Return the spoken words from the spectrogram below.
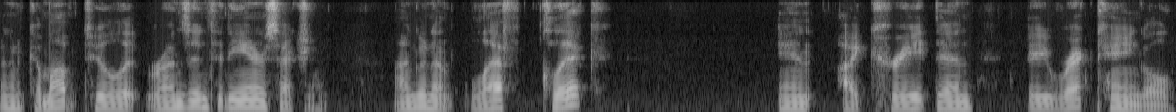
I'm going to come up till it runs into the intersection. I'm going to left click and I create then a rectangle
